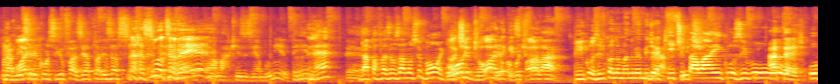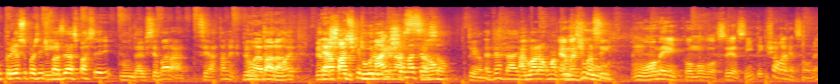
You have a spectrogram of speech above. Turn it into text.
Pra Não ver pode, se ele não? conseguiu fazer a atualização. A sua É, também? É uma marquisezinha bonita. Tem, né? É. Dá pra fazer uns anúncios bons aqui. Outdoor, né, eu, que eu vou te falam. falar, Inclusive, quando eu mando meu Media Grafite. Kit, tá lá, inclusive, o, Até. o preço pra gente Em- fazer as parcerias. não deve ser barato, certamente. Não é barato. pela É a parte que mais chama atenção. entendo. É verdade. Agora, uma É, coisa mas tipo o- assim, um homem como você, assim, tem que chamar atenção, né?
